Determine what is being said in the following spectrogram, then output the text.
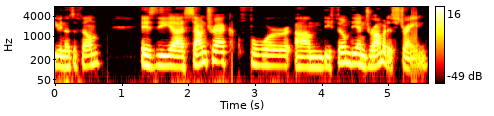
even though it's a film, is the uh, soundtrack for um, the film The Andromeda Strain,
